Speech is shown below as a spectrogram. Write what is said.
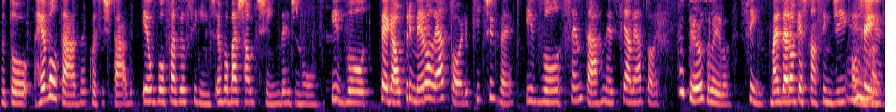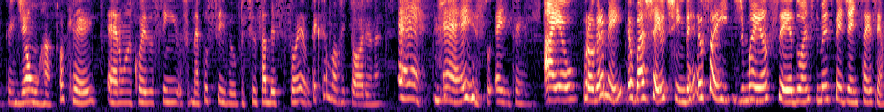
Eu tô revoltada com esse estado. Eu vou fazer o seguinte: eu vou baixar o Tinder de novo e vou pegar o primeiro aleatório que tiver e vou sentar nesse aleatório. Meu Deus, Leila. Sim, mas era uma questão assim de honra. Sim, entendi. de honra. Ok. Era uma coisa assim, não é possível, eu preciso saber se sou eu. Tem que ter uma vitória, né? É, é, é isso, é isso. Entendi. Aí eu programei, eu baixei o Tinder, eu saí de manhã cedo, antes do meu expediente, saí assim, ó,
